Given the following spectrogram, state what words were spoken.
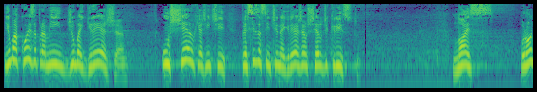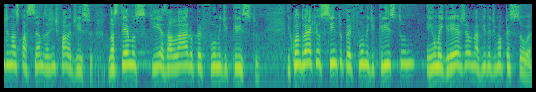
E uma coisa para mim de uma igreja, um cheiro que a gente precisa sentir na igreja é o cheiro de Cristo. Nós, por onde nós passamos, a gente fala disso. Nós temos que exalar o perfume de Cristo. E quando é que eu sinto o perfume de Cristo em uma igreja ou na vida de uma pessoa,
